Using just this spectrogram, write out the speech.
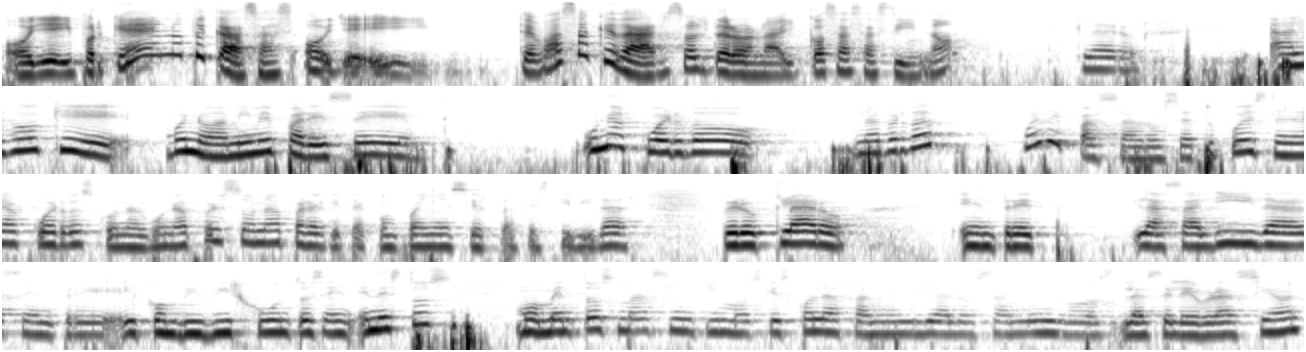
Oye, ¿y por qué no te casas? Oye, ¿y te vas a quedar solterona? Y cosas así, ¿no? Claro. Algo que, bueno, a mí me parece un acuerdo, la verdad, puede pasar, o sea, tú puedes tener acuerdos con alguna persona para que te acompañe a cierta festividad, pero claro, entre las salidas, entre el convivir juntos, en, en, estos momentos más íntimos, que es con la familia, los amigos, la celebración,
